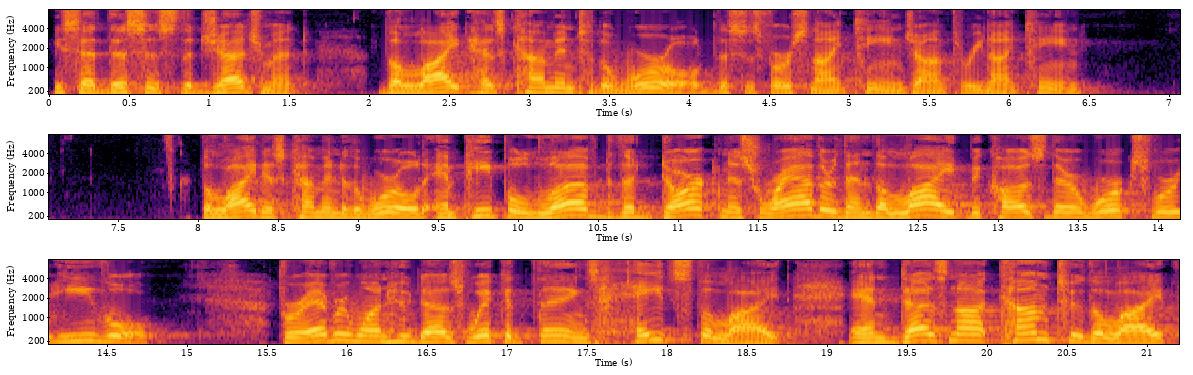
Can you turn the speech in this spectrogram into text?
He said, This is the judgment. The light has come into the world. This is verse 19, John 3 19. The light has come into the world, and people loved the darkness rather than the light because their works were evil. For everyone who does wicked things hates the light and does not come to the light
